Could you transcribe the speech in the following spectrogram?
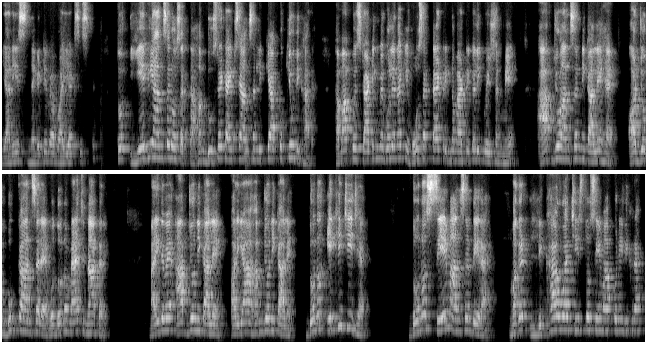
यानी इस नेगेटिव है वाई एक्सिस पे। तो ये भी आंसर हो सकता है हम दूसरे टाइप से आंसर लिख के आपको क्यों दिखा रहे हैं? हम आपको स्टार्टिंग में बोले ना कि हो सकता है ट्रिग्नोमेट्रिकल इक्वेशन में आप जो आंसर निकाले हैं और जो बुक का आंसर है, वो दोनों मैच ना करें। बाई द आप जो निकालें और यहाँ हम जो निकालें, दोनों एक ही चीज़ है। दोनों सेम आंसर दे रहा है। मगर लिखा हुआ चीज़ तो सेम आपको नहीं दिख रहा है।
